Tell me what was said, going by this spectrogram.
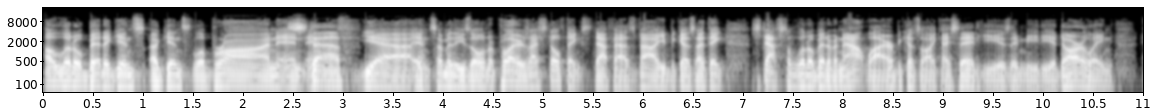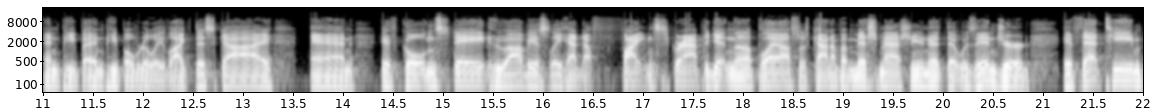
a little bit against against LeBron and Steph. And, yeah, and some of these older players. I still think Steph has value because I think Steph's a little bit of an outlier because, like I said, he is a media darling, and people and people really like this guy. And if Golden State, who obviously had to fight and scrap to get in the playoffs, was kind of a mishmash unit that was injured, if that team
